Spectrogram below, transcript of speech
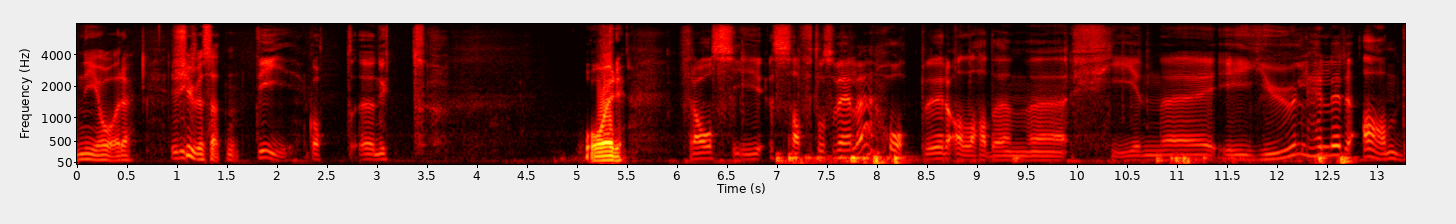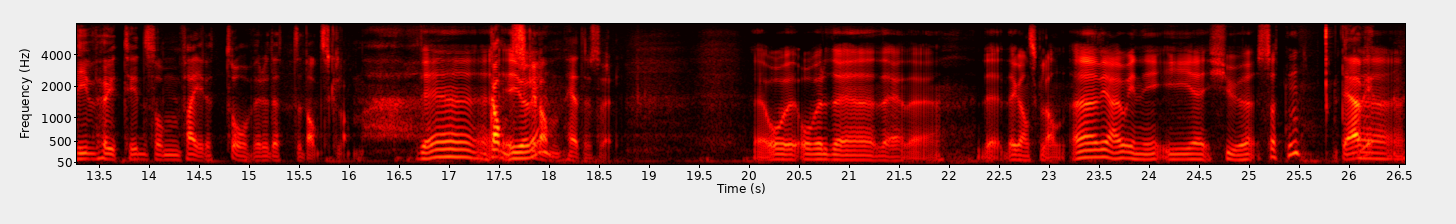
nye året 2017. Riktig godt uh, nytt år fra oss i Saft og Svele. Håper alle hadde en uh, fin uh, jul eller annen div høytid som feiret over dette danske land. Det Ganske land heter det så vel. Over, over det, det, det, det, det ganske land. Eh, vi er jo inne i i 2017. Det er vi. Eh,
